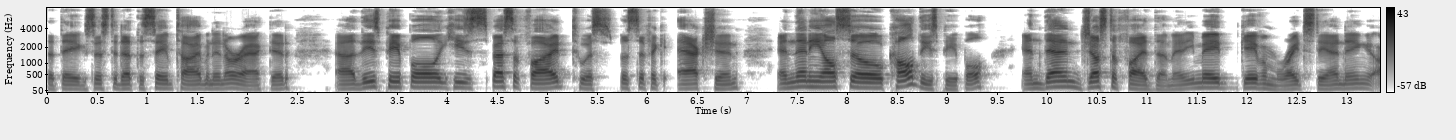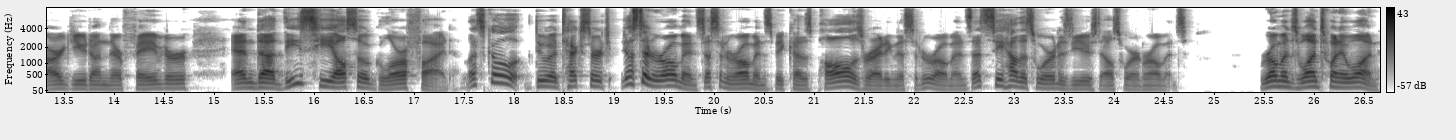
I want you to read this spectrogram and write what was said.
that they existed at the same time and interacted. Uh, these people he's specified to a specific action, and then he also called these people and then justified them, and he made gave them right standing, argued on their favor, And uh, these he also glorified. Let's go do a text search just in Romans, just in Romans, because Paul is writing this in Romans. Let's see how this word is used elsewhere in Romans. Romans 121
